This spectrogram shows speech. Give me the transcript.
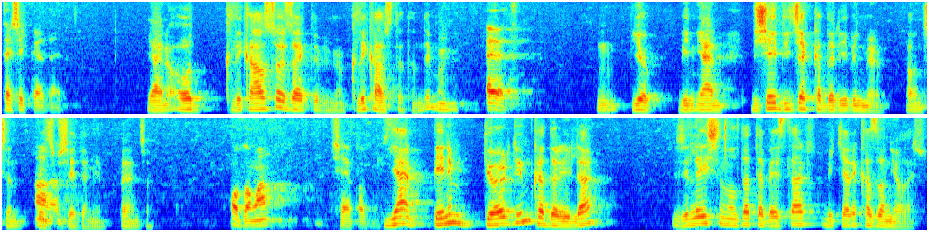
Teşekkür ederim. Yani o ClickHouse'u özellikle bilmiyorum. ClickHouse dedin değil mi? Hı-hı. Evet. Hı, yok. Yani bir şey diyecek kadar iyi bilmiyorum. Onun için Anladım. hiçbir şey demiyorum bence. O zaman şey yapabiliriz. Yani benim gördüğüm kadarıyla relational database'ler bir kere kazanıyorlar.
